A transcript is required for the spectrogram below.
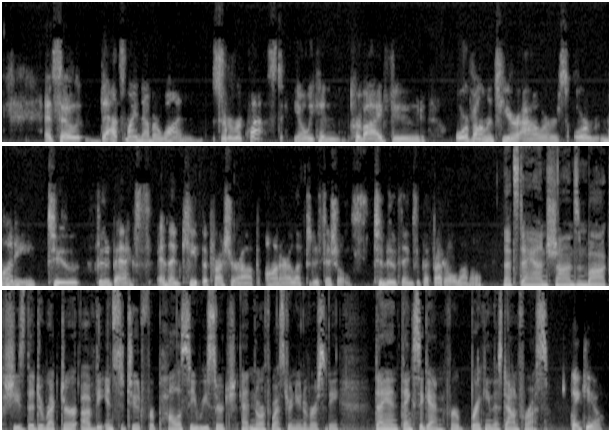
And so that's my number one sort of request. You know, we can provide food or volunteer hours or money to food banks and then keep the pressure up on our elected officials to move things at the federal level. That's Diane Schanzenbach. She's the director of the Institute for Policy Research at Northwestern University. Diane, thanks again for breaking this down for us. Thank you.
